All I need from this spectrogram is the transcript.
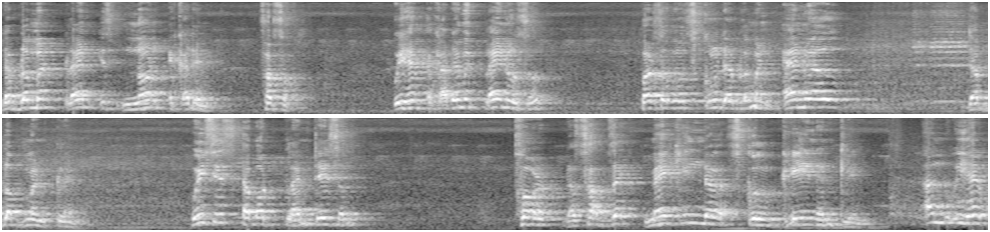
development plan is non-academic, first of all. We have academic plan also. First of all, school development annual development plan, which is about plantation for the subject making the school green and clean. And we have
